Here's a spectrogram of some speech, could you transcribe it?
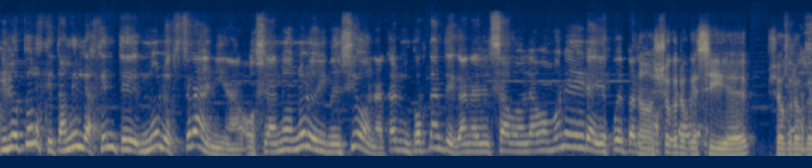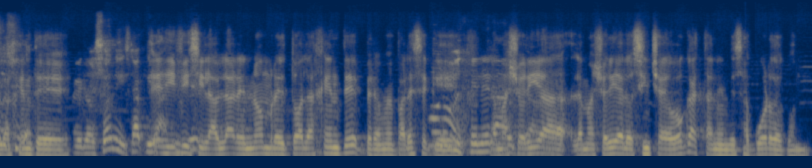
Y lo peor es que también la gente no lo extraña, o sea, no, no lo dimensiona. Acá lo importante es ganar el sábado en la bombonera y después No, perdemos yo creo que sí, ¿eh? Yo, Yo creo no que la si- gente... Pero Johnny, está- mirá, Es difícil hablar en nombre de toda la gente, pero me parece No, que no, general, la, mayoría, claro. la mayoría de los hinchas de Boca están en desacuerdo con,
